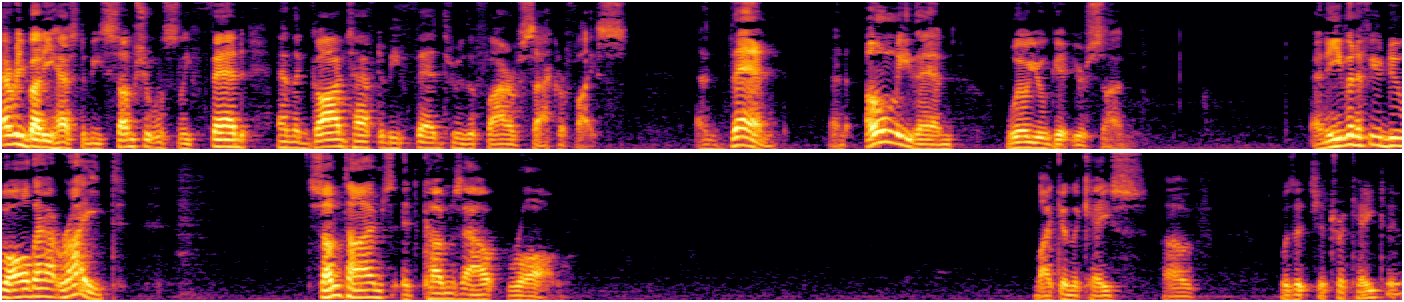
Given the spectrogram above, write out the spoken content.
Everybody has to be sumptuously fed, and the gods have to be fed through the fire of sacrifice. And then, and only then, will you get your son. And even if you do all that right, sometimes it comes out wrong. Like in the case of, was it Chitraketu?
